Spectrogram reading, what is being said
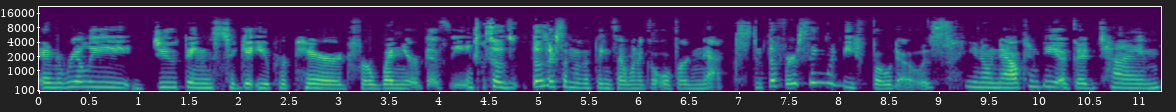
and really do things to get you prepared for when you're busy. So, those are some of the things I want to go over next. The first thing would be photos. You know, now can be a good time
